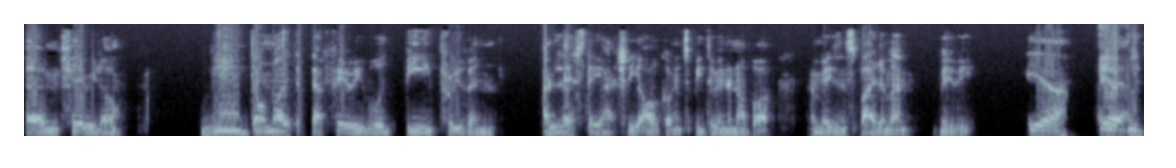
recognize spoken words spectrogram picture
um, theory, though. We don't know if that theory would be proven unless they actually are going to be doing another Amazing Spider-Man movie. Yeah. Yeah. With,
